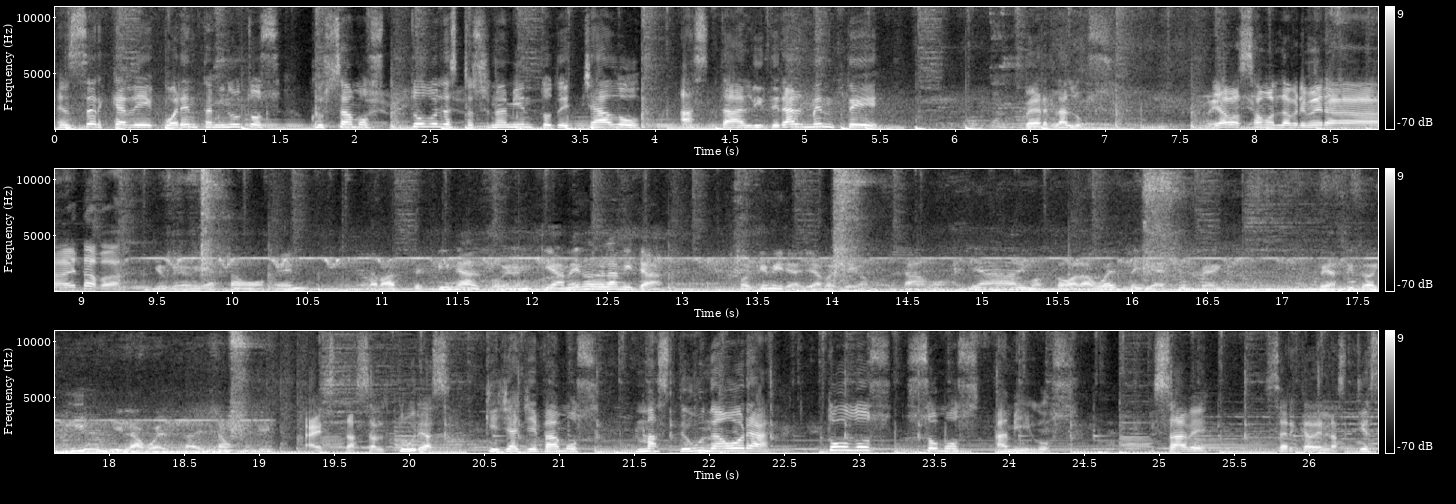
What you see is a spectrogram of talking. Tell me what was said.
En cerca de 40 minutos cruzamos todo el estacionamiento techado hasta literalmente ver la luz. Ya pasamos la primera etapa. Yo creo que ya estamos en la parte final, porque queda menos de la mitad. Porque mira, ya llegamos, estábamos allá, dimos toda la vuelta y ya he hecho un pe- pedacito aquí y la vuelta. Y estamos aquí. A estas alturas, que ya llevamos más de una hora, todos somos amigos. Y sabe, cerca de las diez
